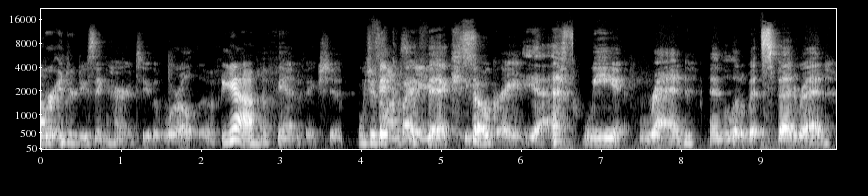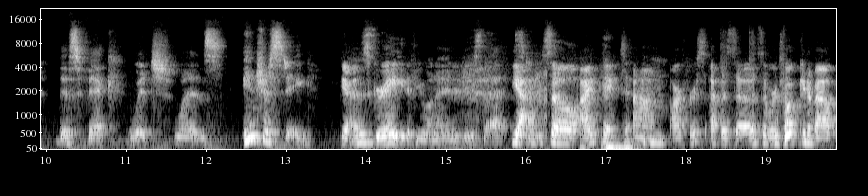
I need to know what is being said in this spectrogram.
Um, we're introducing her to the world of, yeah, of fan fiction. Which is Fic honestly by fic. so great. Yes. We read and a little bit sped read this fic, which was interesting. It Yes. was great if you want to introduce that. Yeah. So I picked um, our first episode. So we're talking about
